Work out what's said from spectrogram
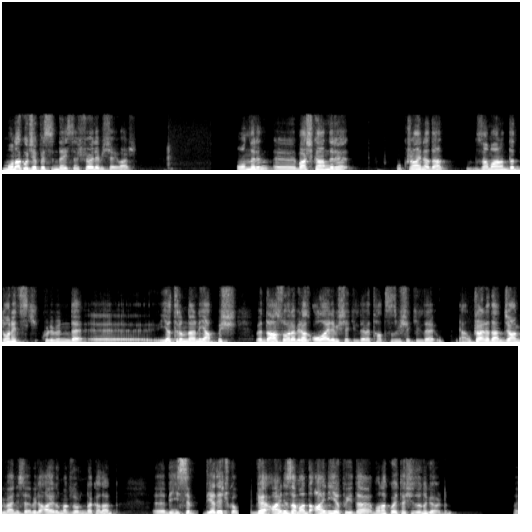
Monaco cephesinde ise şöyle bir şey var. Onların başkanları Ukrayna'dan zamanında Donetsk kulübünün de yatırımlarını yapmış ve daha sonra biraz olaylı bir şekilde ve tatsız bir şekilde yani Ukrayna'dan can güvenliği sebebiyle ayrılmak zorunda kalan e, bir isim. Diadechko ve aynı zamanda aynı yapıyı da Monaco'ya taşıdığını gördüm. E,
